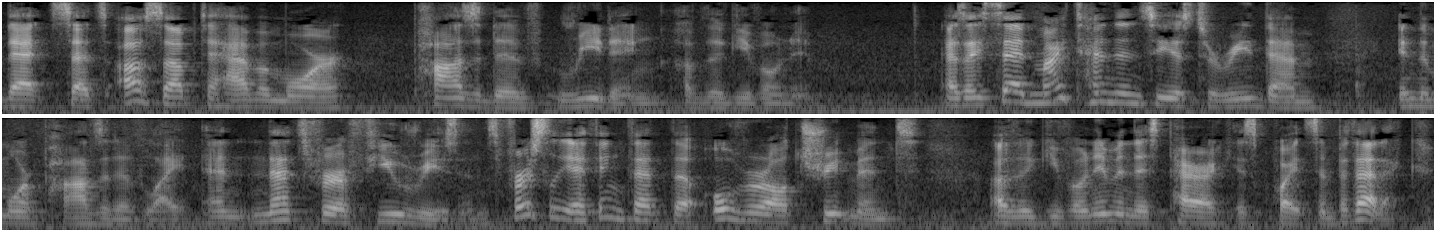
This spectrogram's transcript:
that sets us up to have a more positive reading of the Givonim. As I said, my tendency is to read them in the more positive light, and that's for a few reasons. Firstly, I think that the overall treatment of the Givonim in this parak is quite sympathetic.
